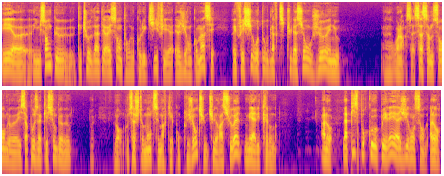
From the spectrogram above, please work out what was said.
Et euh, il me semble que quelque chose d'intéressant pour le collectif et agir en commun, c'est réfléchir autour de l'articulation je et nous. Euh, voilà, ça, ça, me semble, et ça pose la question de. Alors, ça, je te montre, c'est marqué conclusion, tu, es rassuré, mais elle est très longue. Alors, la piste pour coopérer et agir ensemble. Alors,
